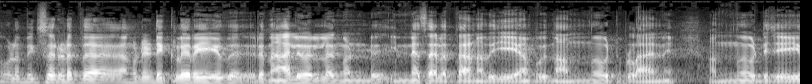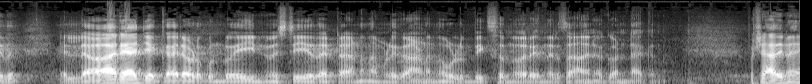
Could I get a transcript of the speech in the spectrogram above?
ഒളിമ്പിക്സ് ഒരിടത്ത് അങ്ങോട്ട് ഡിക്ലെയർ ചെയ്ത് ഒരു നാല് കൊല്ലം കൊണ്ട് ഇന്ന സ്ഥലത്താണ് അത് ചെയ്യാൻ പോകുന്നത് അന്ന് തൊട്ട് പ്ലാന് അന്ന് തൊട്ട് ചെയ്ത് എല്ലാ രാജ്യക്കാരും അവിടെ കൊണ്ടുപോയി ഇൻവെസ്റ്റ് ചെയ്തിട്ടാണ് നമ്മൾ കാണുന്ന ഒളിമ്പിക്സ് എന്ന് പറയുന്ന ഒരു സാധനമൊക്കെ ഉണ്ടാക്കുന്നത്. പക്ഷേ അതിന്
